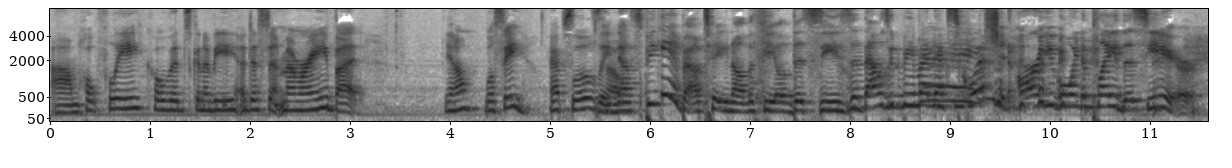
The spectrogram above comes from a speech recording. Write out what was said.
Um, hopefully, COVID's going to be a distant memory, but you know we'll see. Absolutely. So- Now, speaking about taking on the field this season, that was going to be my next question. Are you going to play this year?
